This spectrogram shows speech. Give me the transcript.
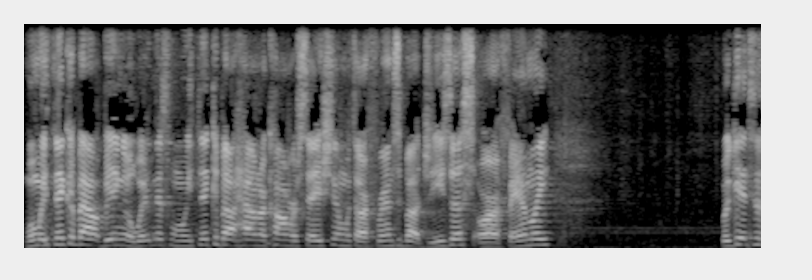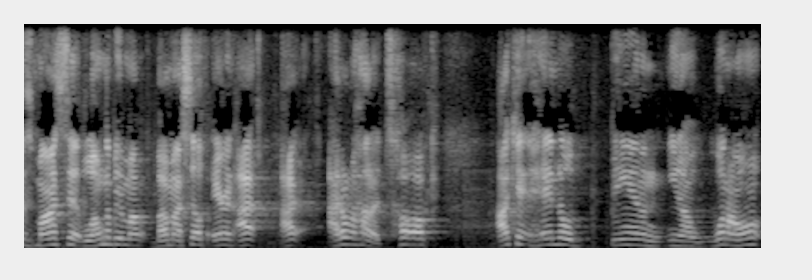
When we think about being a witness, when we think about having a conversation with our friends about Jesus or our family, we get into this mindset, well, I'm going to be my, by myself, Aaron. I, I, I don't know how to talk. I can't handle being, you know, one-on,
